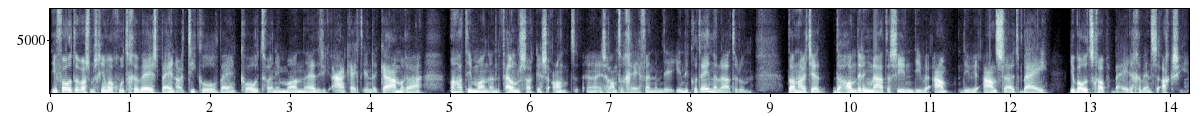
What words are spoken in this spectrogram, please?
Die foto was misschien wel goed geweest bij een artikel of bij een quote van die man, hè, die zich aankijkt in de camera. Maar had die man een vuilniszak in zijn hand, uh, in zijn hand gegeven en hem in de container laten doen. Dan had je de handeling laten zien die aan, die weer aansluit bij je boodschap, bij de gewenste actie.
